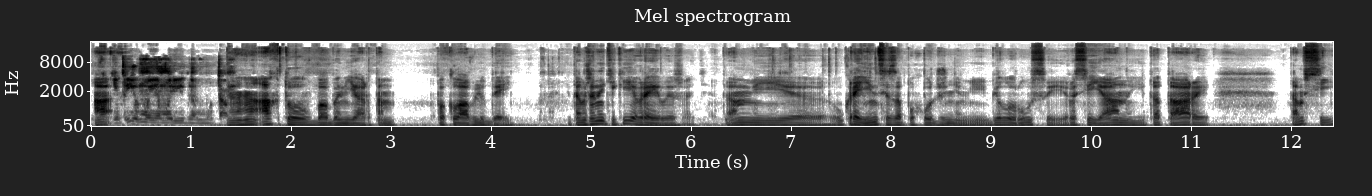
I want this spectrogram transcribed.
А- Дніпрі в моєму рідному, там Ага. А хто в Бабин Яр там поклав людей? І там же не тільки євреї лежать. Там і е, українці за походженням, і білоруси, і росіяни, і татари. Там всі.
